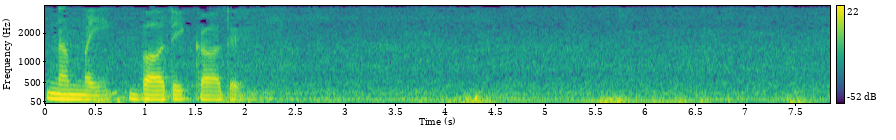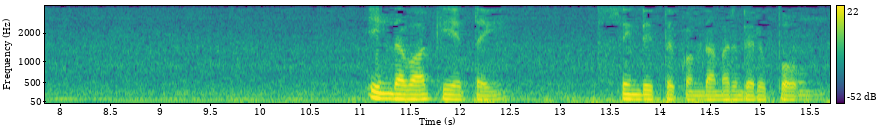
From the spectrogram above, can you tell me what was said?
நம்மை பாதிக்காது. இந்த வாக்கியத்தை சிந்தித்துக் கொண்டமர்ந்திருப்போம்.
